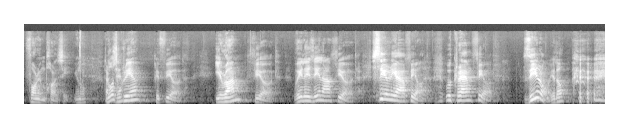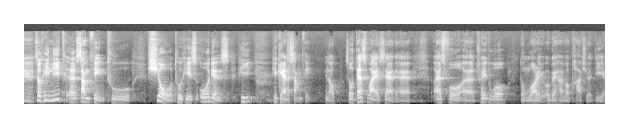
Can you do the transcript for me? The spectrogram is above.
foreign policy. You know, Dr. North Korea he failed, Iran failed, Venezuela failed, Syria failed, Ukraine failed zero, you know. so he need uh, something to show to his audience he, he get something, you know. So that's why I said, uh, as for uh, trade war, don't worry, we will have a partial deal.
